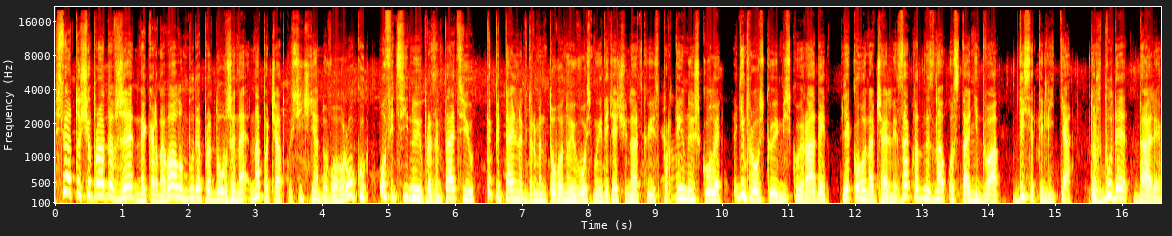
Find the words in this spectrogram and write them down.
Свято, щоправда, вже не карнавалом буде продовжене на початку січня нового року офіційною презентацією капітально відремонтованої 8-ї дитячо-юнацької спортивної школи Дніпровської міської ради, якого навчальний заклад не знав останні два десятиліття. Тож буде далі.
